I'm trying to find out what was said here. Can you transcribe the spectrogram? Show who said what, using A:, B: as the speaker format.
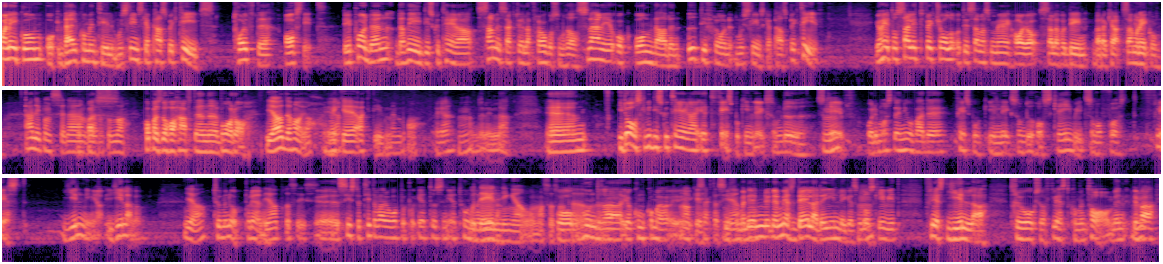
A: Assalamu alaikum och välkommen till Muslimska perspektivs tolfte avsnitt. Det är podden där vi diskuterar samhällsaktuella frågor som rör Sverige och omvärlden utifrån muslimska perspektiv. Jag heter Salih Tufekcioglu och tillsammans med mig har jag Salahuddin Barakat. Salam alaikum.
B: Alaikum salam
A: hoppas, hoppas du har haft en eh, bra dag.
B: Ja, det har jag. Mycket aktiv men bra.
A: Ja, mm. alhamdulillah. Eh, idag ska vi diskutera ett Facebook-inlägg som du skrev. Mm. Och det måste nog vara det Facebook-inlägg som du har skrivit som har fått flest gillningar, gillar
B: Ja.
A: Tummen upp på den.
B: Ja, precis.
A: Eh, sist jag tittade var det uppe på 1100
B: Och delningar och massa sånt
A: Och 100, jag kommer komma okay. exakta siffror. Ja. Men det är den mest delade inlägget som mm. du har mm. skrivit. Flest gilla, tror jag också flest kommentarer. Men det mm. var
